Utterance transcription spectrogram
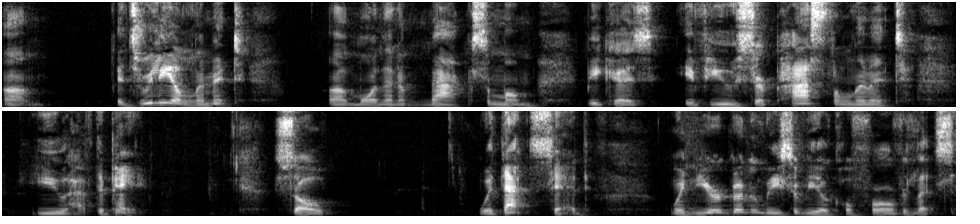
Um, it's really a limit uh, more than a maximum because if you surpass the limit, you have to pay. So, with that said, when you're going to lease a vehicle for over let's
